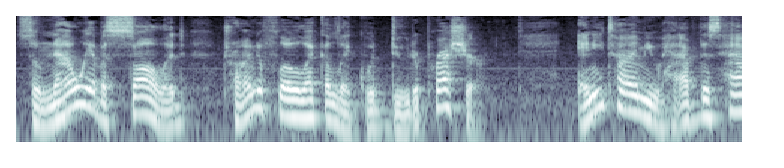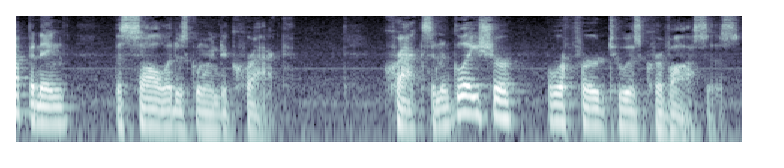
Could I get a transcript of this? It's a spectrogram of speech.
So now we have a solid trying to flow like a liquid due to pressure. Anytime you have this happening, the solid is going to crack. Cracks in a glacier are referred to as crevasses.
